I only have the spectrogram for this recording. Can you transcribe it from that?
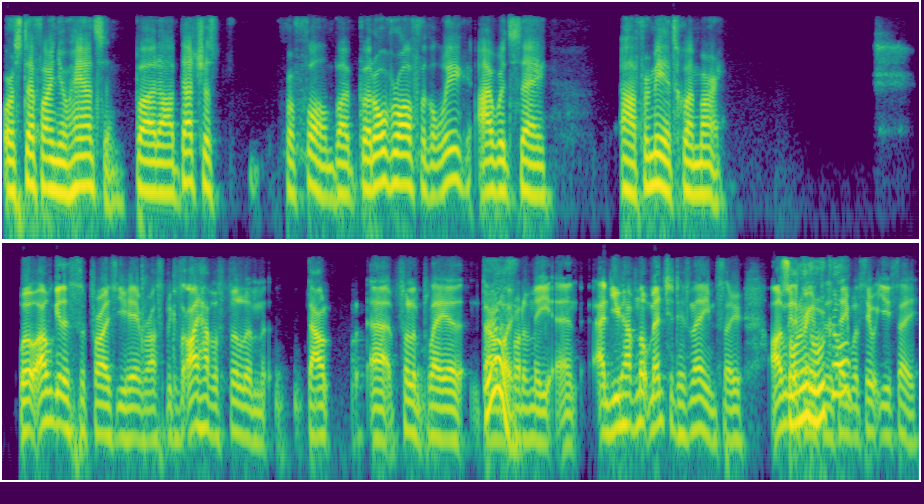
or Stefan Johansen. But uh, that's just for Fulham. But but overall for the league, I would say uh, for me, it's Glenn Murray. Well, I'm going to surprise you here, Russ, because I have a Fulham down, uh, Fulham player down Really? in front of me, and and you have not mentioned his name, so I'm going to bring him to the table and see what you say.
